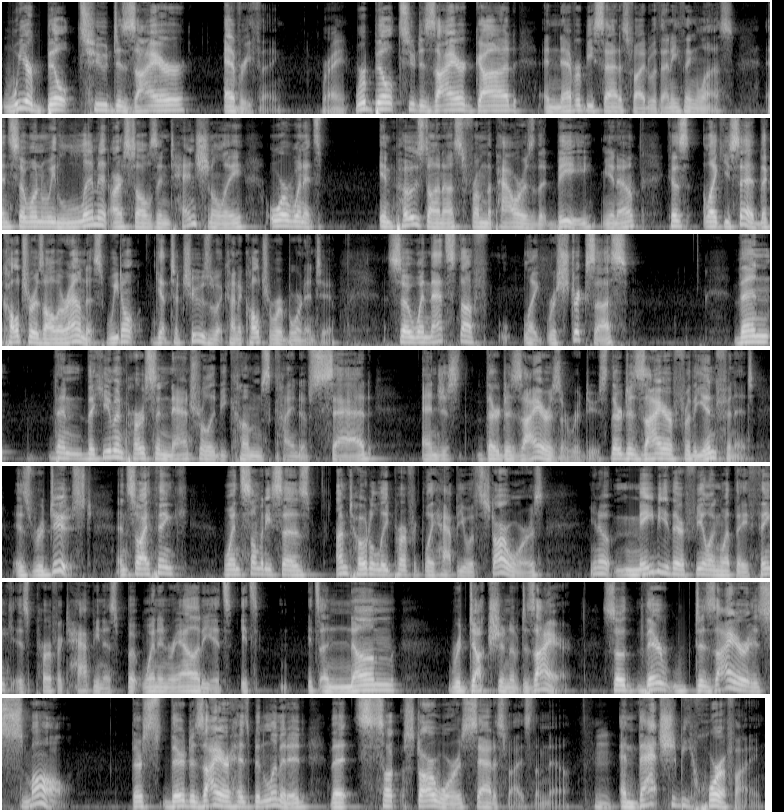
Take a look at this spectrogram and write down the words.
we are built to desire everything. Right. We're built to desire God and never be satisfied with anything less. And so when we limit ourselves intentionally, or when it's imposed on us from the powers that be, you know, because like you said, the culture is all around us. We don't get to choose what kind of culture we're born into. So when that stuff like restricts us, then then the human person naturally becomes kind of sad and just their desires are reduced. Their desire for the infinite is reduced. And so I think when somebody says, I'm totally perfectly happy with Star Wars, you know, maybe they're feeling what they think is perfect happiness, but when in reality it's it's it's a numb reduction of desire. So their desire is small. Their their desire has been limited that Star Wars satisfies them now. Hmm. And that should be horrifying.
